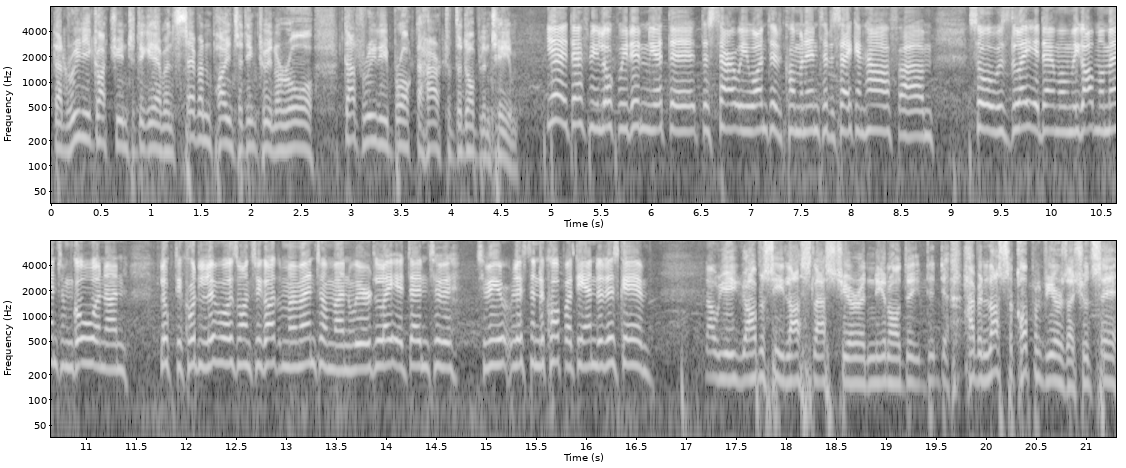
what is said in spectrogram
that really got you into the game. And seven points, I think, two in a row. That really broke the heart of the Dublin team. Yeah, definitely. Look, we didn't get the, the start we wanted coming into the second half. Um, so it was delighted then when we got momentum going. And look, they couldn't live with us once we got the momentum. And we were delighted then to, to be lifting the cup at the end of this game. Now you obviously lost last year, and you know the, the, the, having lost a couple of years, I should say,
